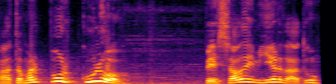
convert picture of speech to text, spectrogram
A tomar por culo Pesado de mierda, tú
